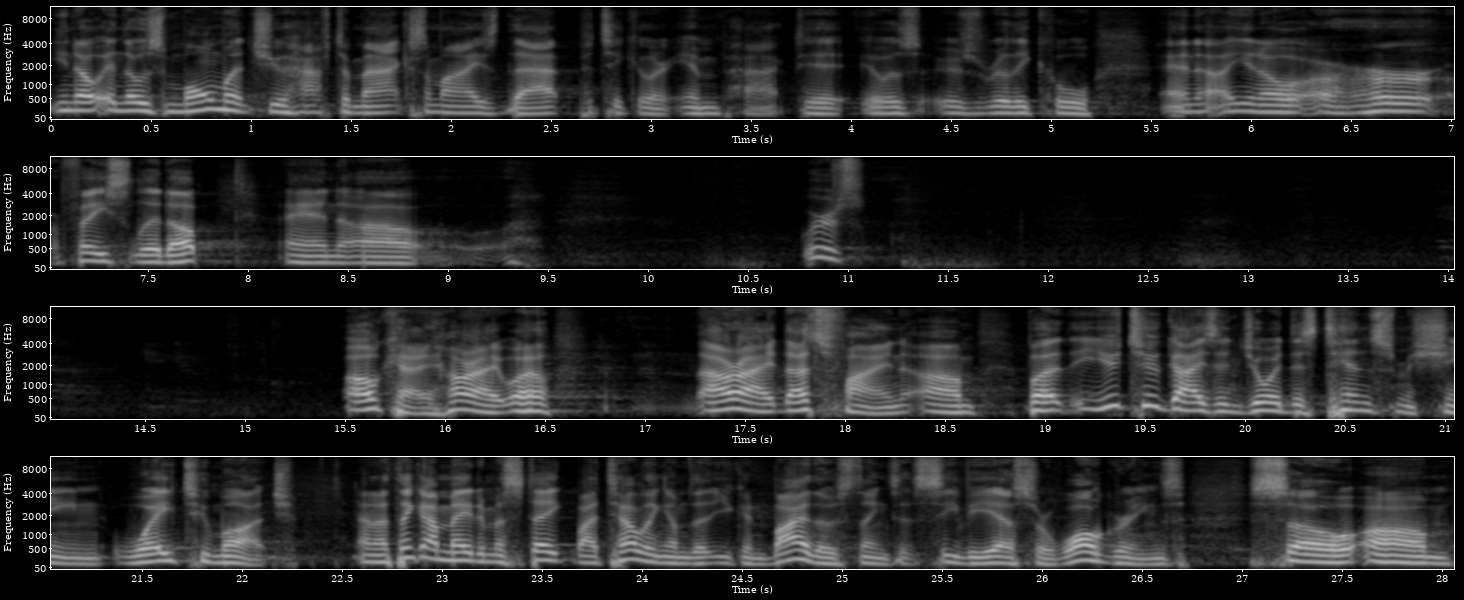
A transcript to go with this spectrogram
you know, in those moments, you have to maximize that particular impact. It, it, was, it was really cool. And, uh, you know, her face lit up, and uh, where's Okay, all right. Well, all right, that's fine. Um, but you two guys enjoyed this TENS machine way too much. And I think I made a mistake by telling them that you can buy those things at CVS or Walgreens. So um,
